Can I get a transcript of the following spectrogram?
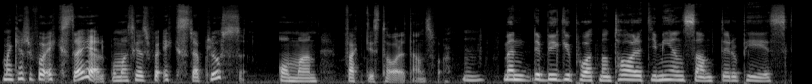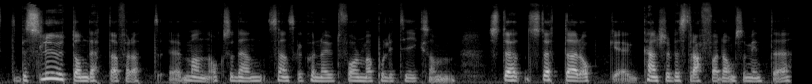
man kanske får extra hjälp och man kanske får extra plus om man faktiskt tar ett ansvar. Mm. Men det bygger på att man tar ett gemensamt europeiskt beslut om detta för att eh, man också den, sen ska kunna utforma politik som stöttar och eh, kanske bestraffar de som inte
